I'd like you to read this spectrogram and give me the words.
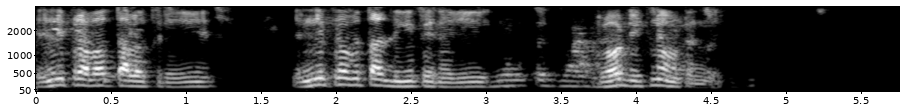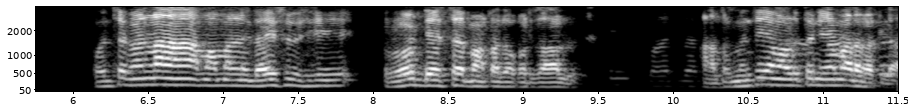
ఎన్ని ప్రభుత్వాలు వచ్చినాయి? ఎన్ని ప్రభుత్వాలు దిగిపోయినాయి? రోడ్డు ఇట్నే ఉంటుంది. కొంచెమన్నా మమ్మల్ని దయచూసి రోడ్డు వేస్తే మాకు అదొకటి చాలు. అంతకుమించి ఏం అడుగుతుంది ఏం అడగట్లే.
